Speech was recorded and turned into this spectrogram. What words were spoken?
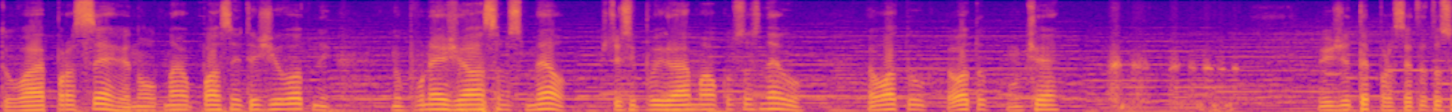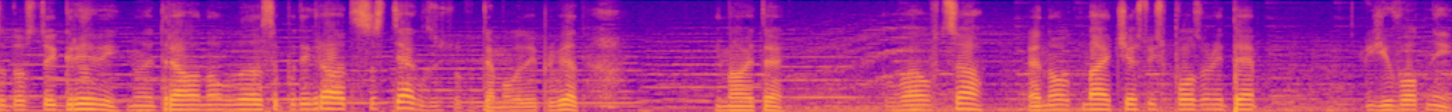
Това е прасе, едно от най-опасните животни. Но понеже аз съм смел, ще си поиграем малко с него. Ела тук, ела тук, момче. Виждате, прасетата са доста игриви, но не трябва много да се подигравате с тях, защото те могат да ви прибият. Внимавайте, това е овца, едно от най-често използваните животни,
